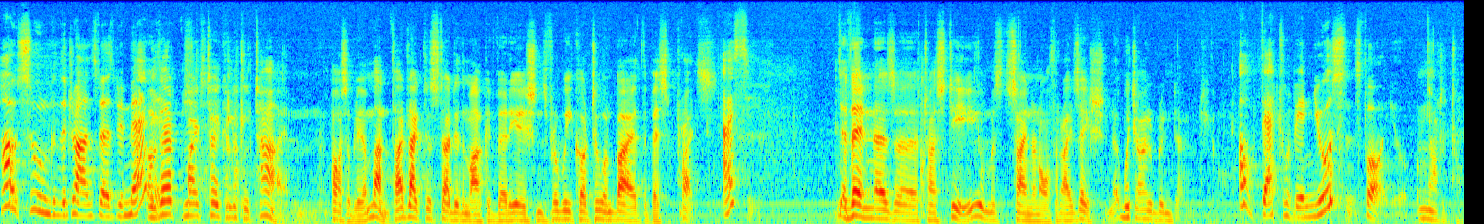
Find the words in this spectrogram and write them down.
How soon can the transfers be made? Oh, that might take a little time. possibly a month. I'd like to study the market variations for a week or two and buy at the best price. I see. Then, as a trustee, you must sign an authorization, which I'll bring down to you. Oh, that will be a nuisance for you. Not at all.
